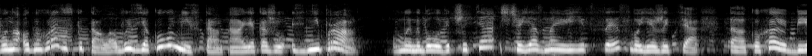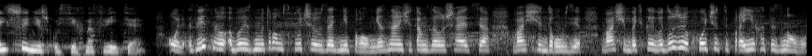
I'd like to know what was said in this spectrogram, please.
Вона одного разу спитала: Ви з якого міста? А я кажу: з Дніпра. В мене було відчуття, що я знаю її все своє життя та кохаю більше ніж усіх на світі. Оль, звісно, ви з Дмитром скучили за Дніпром. Я знаю, що там залишаються ваші друзі, ваші батьки. Ви дуже хочете приїхати знову.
